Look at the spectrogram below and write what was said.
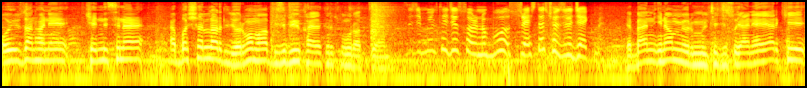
O yüzden hani kendisine başarılar diliyorum ama bizi büyük hayal kırıklığına uğrattı yani. Sizce mülteci sorunu bu süreçte çözülecek mi? Ya ben inanmıyorum mülteci yani eğer ki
